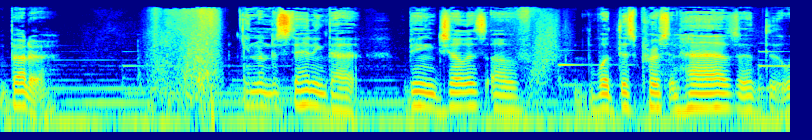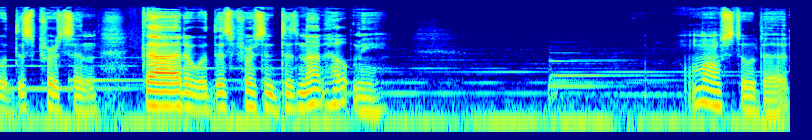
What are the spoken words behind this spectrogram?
better in understanding that being jealous of what this person has or what this person got or what this person does not help me. Mom's still dead.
